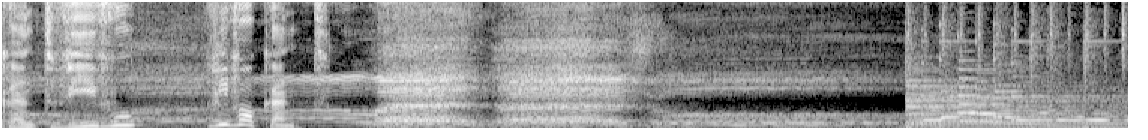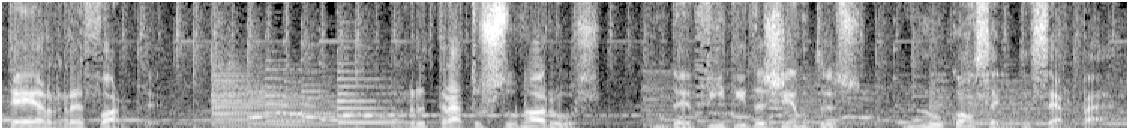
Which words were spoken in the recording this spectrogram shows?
Cante vivo, viva o cante. Terra Forte. Retratos sonoros da vida e das gentes no Conselho de Serpa.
